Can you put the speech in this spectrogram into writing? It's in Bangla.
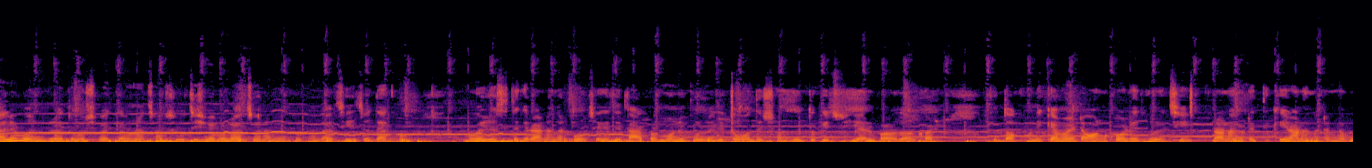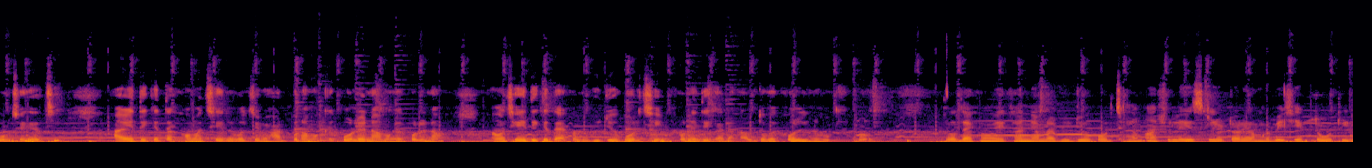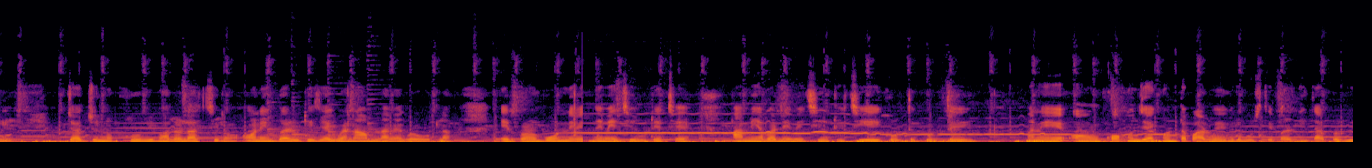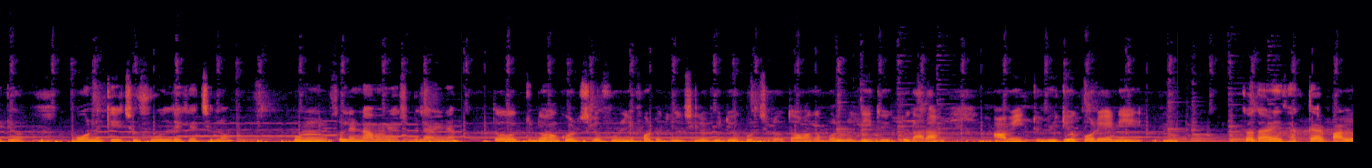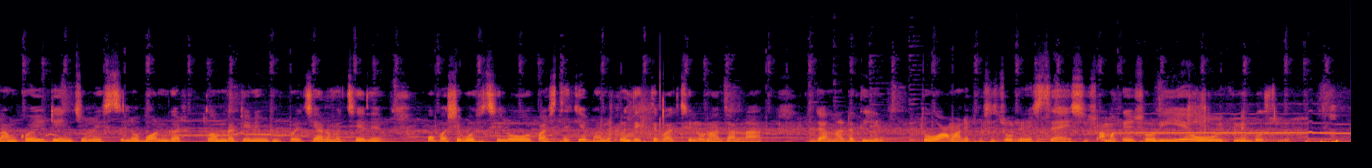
হ্যালো বন্ধুরা, তোমার সবাই কেমন আছো? আশা করছি সবাই ভালো আছো আর আমি খুব ভালো আছি। তো দেখো, বইয়ের রাস্তা থেকে রানাঘাট পৌঁছে গেছি। তারপর মনে পড়ল যে তোমাদের সঙ্গে তো কিছু শেয়ার করা দরকার। তো তখনই ক্যামেরাটা অন করে ধরেছি রানাঘাটের দিকে। রানাঘাটে আমরা পৌঁছে গেছি। আর এদিকে দেখো আমার ছেলে বলছে আমি হাঁটবো না আমাকে কোলে না আমাকে কোলে নাও। আমার ছেলে এদিকে দেখো, আমি ভিডিও করছি ফোনের দিকে দেখ, আমি তোকে কোলে নেব, কী করে তো দেখো, এখানে আমরা ভিডিও করছিলাম। আসলে এসকেলেটরে আমরা বেশি একটা উঠিনি। যার জন্য খুবই ভালো লাগছিল। অনেকবার উঠেছি, একবার নামলাম, একবার উঠলাম। এরপর আমার বোন নেমে, নেমেছে, উঠেছে। আমি আবার নেমেছি, উঠেছি। এই করতে করতে মানে কখন যে এক ঘণ্টা পার হয়ে গেলো বুঝতে পারিনি। তারপর ভিডিও বোন কিছু ফুল দেখেছিল। ফুল, ফুলের নাম আমি আসলে জানি না। তো একটু ঢং করছিল, ফুল নিয়ে ফটো তুলছিল ভিডিও করছিল। তো আমাকে বলল দি তুই একটু দাঁড়া। আমি একটু ভিডিও করে নিই। তো দাঁড়িয়ে থাকতে আর পারলাম কই, ট্রেন চলে এসেছিল বনগার। তো আমরা ট্রেনে উঠে পড়েছি আর আমার ছেলে ও পাশে বসেছিল। ওর পাশ থেকে ভালো করে দেখতে পাচ্ছিল না জানলা, জানলাটা দিয়ে। তো আমার পাশে চলে এসছে, এসে আমাকে সরিয়ে ও ওইখানে বসল।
